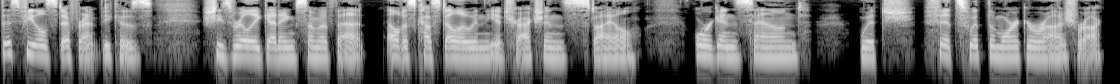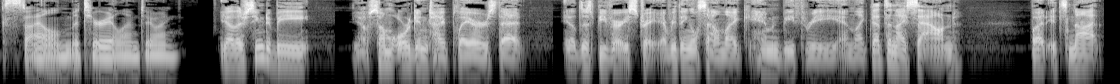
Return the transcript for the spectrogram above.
this feels different because she's really getting some of that Elvis Costello in the attractions style organ sound, which fits with the more garage rock style material I'm doing. Yeah, there seem to be, you know, some organ type players that it'll just be very straight. Everything will sound like Hammond B3 and like that's a nice sound, but it's not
